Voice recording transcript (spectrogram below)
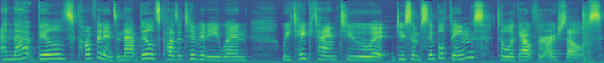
And that builds confidence and that builds positivity when we take time to do some simple things to look out for ourselves.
